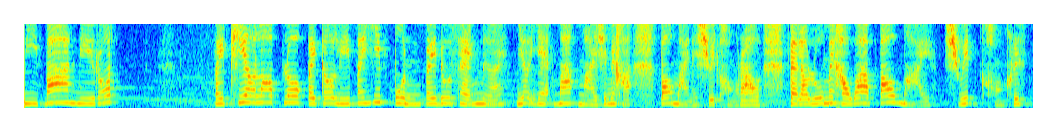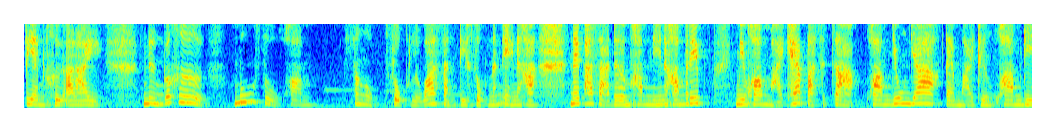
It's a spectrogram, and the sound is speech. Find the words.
มีบ้านมีรถ ไปเที่ยวรอบโลกไปเกาหลีไปญี่ปุ่น ไปดูแสงเหนือ เยอะแยะมากมายใช่ไหมคะ เป้าหมายในชีวิตของเรา แต่เรารู้ไหมคะว่าเป้าหมายชีวิตของคริสเตียนคืออะไรหนึ่งก็คือมุ่งสู่ความ สงบสุขหรือว่าสันติสุขนั่นเองนะคะ ในภาษาเดิมคำนี้นะคะไม่ได้มีความหมายแค่ปราศจากความยุ่งยาก แต่หมายถึงความดี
